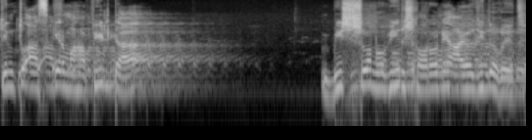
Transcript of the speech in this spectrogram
কিন্তু আজকের মাহফিলটা বিশ্ব নবীর স্মরণে আয়োজিত হয়েছে।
